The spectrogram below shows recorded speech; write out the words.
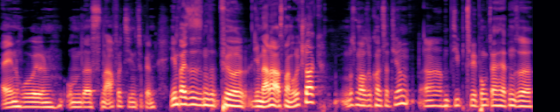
einholen, um das nachvollziehen zu können. Jedenfalls ist es für Limera erstmal ein Rückschlag, muss man so konstatieren. Ähm, die zwei Punkte hätten sie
